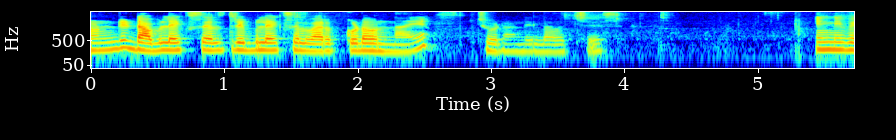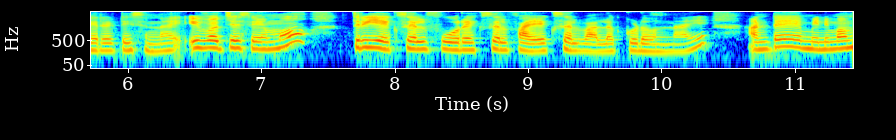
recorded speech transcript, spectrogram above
నుండి డబుల్ ఎక్స్ఎల్ త్రిబుల్ ఎక్స్ఎల్ వరకు కూడా ఉన్నాయి. చూడండి. ఇలా వచ్చేసి. ఇన్ని వెరైటీస్ ఉన్నాయి. ఇవి వచ్చేసేమో three XL four XL five XL వాళ్ళకు కూడా ఉన్నాయి. అంటే మినిమం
